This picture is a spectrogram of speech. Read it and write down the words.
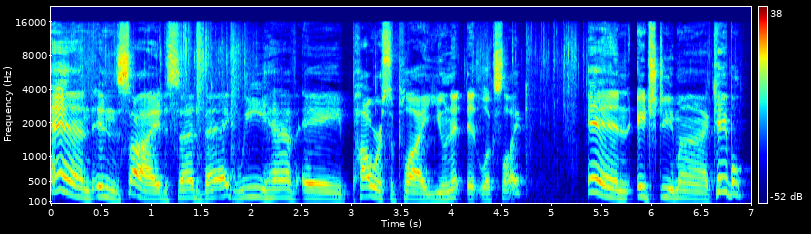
And inside said bag, we have a power supply unit, it looks like, an HDMI cable,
